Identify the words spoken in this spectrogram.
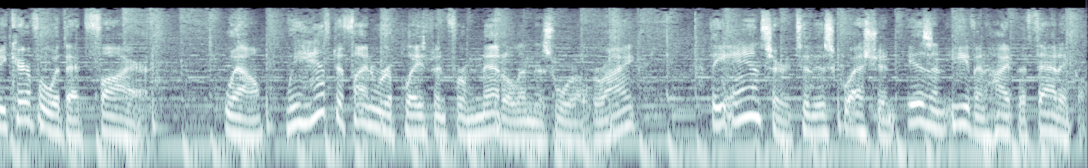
be careful with that fire. Well, we have to find a replacement for metal in this world, right? The answer to this question isn't even hypothetical.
